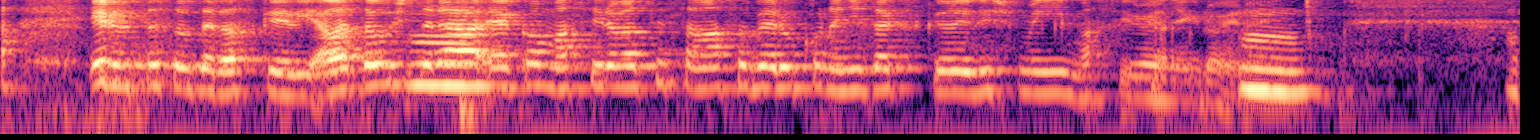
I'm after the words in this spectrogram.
I ruce jsou teda skvělý, ale to už teda mm. jako masírovat si sama sobě ruku není tak skvělý, když mi ji masíruje někdo jiný. Mm. A,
